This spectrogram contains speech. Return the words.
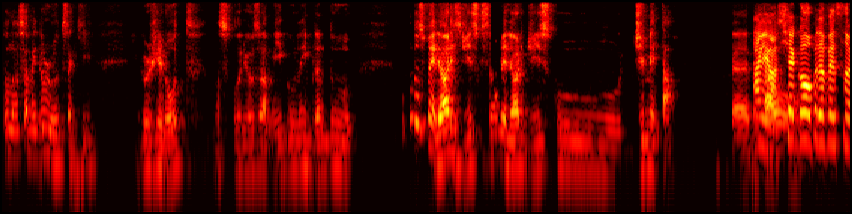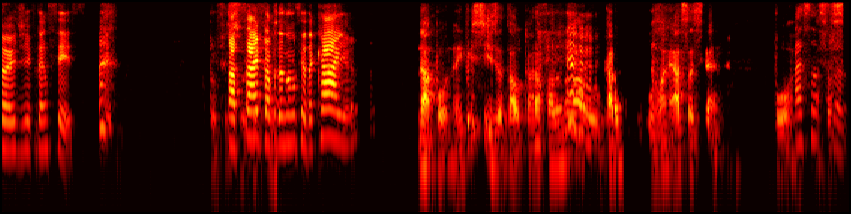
do lançamento do Roots aqui. Igor Giroto, nosso glorioso amigo, lembrando do, um dos melhores discos, é o melhor disco de metal. É, metal... Aí, ó, chegou o professor de francês. Professor tá certo a pronúncia da Caia? Não, pô, nem precisa, tá? O cara falando lá, o cara não é assassino. Porra, assassino.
